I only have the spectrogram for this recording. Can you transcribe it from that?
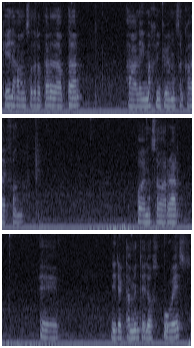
que las vamos a tratar de adaptar a la imagen que vemos acá de fondo. Podemos agarrar eh, directamente los Vs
